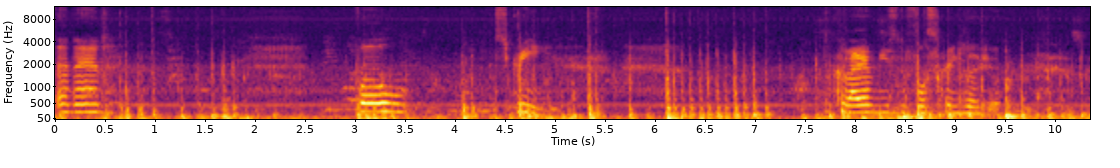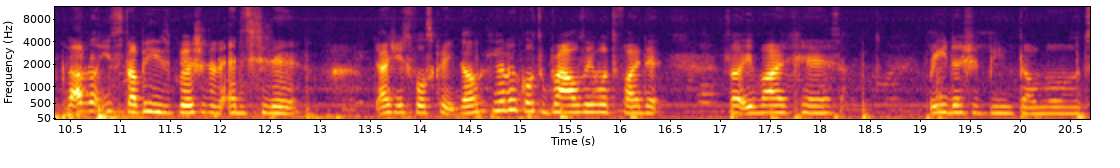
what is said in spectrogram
And then full screen. Because I am using the full screen version. No, I'm not using Stubby's version and editing it. I use full screen. No, you're gonna go to browser, you want to find it. So in my case, reader should be downloads.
